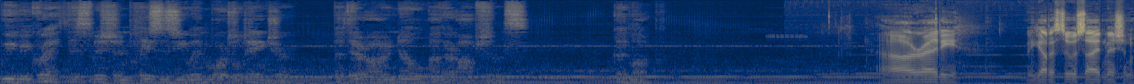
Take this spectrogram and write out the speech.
We regret this mission places you in mortal danger, but there are no other options. Good luck. Alrighty. We got a suicide mission.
